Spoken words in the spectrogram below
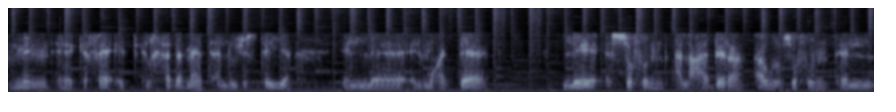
من كفاءة الخدمات اللوجستية المؤداه للسفن العابرة أو السفن اللي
